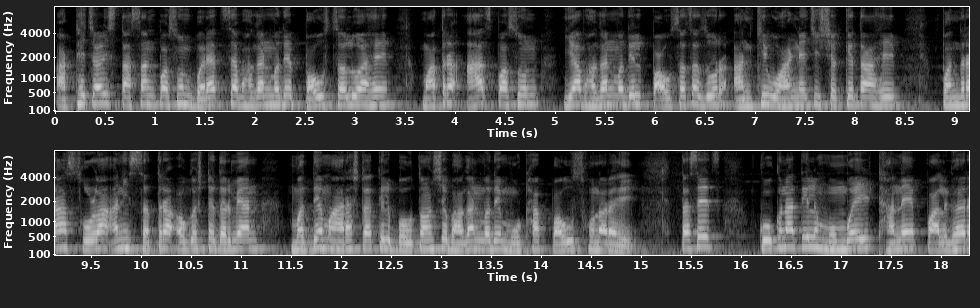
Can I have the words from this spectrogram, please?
अठ्ठेचाळीस तासांपासून बऱ्याचशा भागांमध्ये पाऊस चालू आहे. मात्र आजपासून या भागांमधील पावसाचा जोर आणखी वाढण्याची शक्यता आहे. पंधरा सोळा आणि सतरा ऑगस्ट दरम्यान मध्य महाराष्ट्रातील बहुतांश भागांमध्ये मोठा पाऊस होणार आहे. तसेच कोकणातील मुंबई ठाणे पालघर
